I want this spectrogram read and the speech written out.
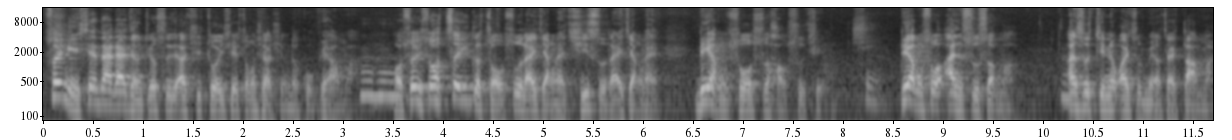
所以你现在来讲，就是要去做一些中小型的股票嘛。嗯哦，所以说这一个走势来讲呢，其实来讲呢，量缩是好事情。是。量缩暗示什么？暗示今天外资没有在大买。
